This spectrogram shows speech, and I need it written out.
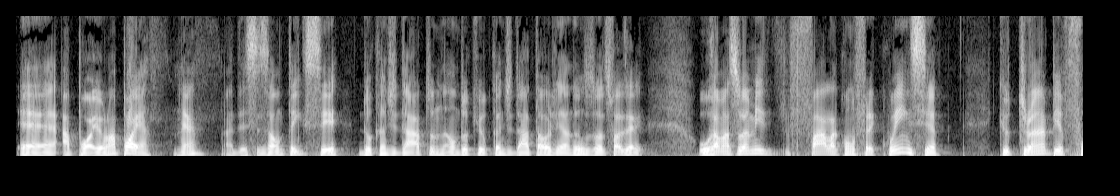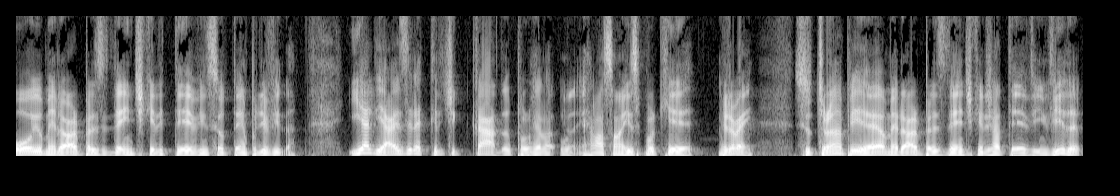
É, apoia ou não apoia, né? A decisão tem que ser do candidato, não do que o candidato está olhando os outros fazerem. O Ramaswamy fala com frequência que o Trump foi o melhor presidente que ele teve em seu tempo de vida. E, aliás, ele é criticado por, em relação a isso, porque, veja bem, se o Trump é o melhor presidente que ele já teve em vida,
